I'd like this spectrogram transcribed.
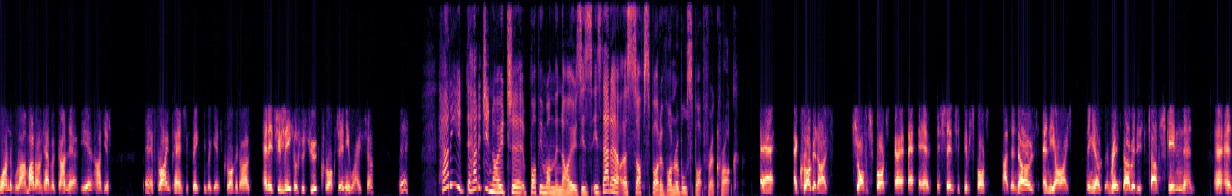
wonderful arm. I don't have a gun out here. I just yeah, frying pan's effective against crocodiles, and it's illegal to shoot crocs anyway. So yeah, How do you? How did you know to bop him on the nose? Is is that a, a soft spot, a vulnerable spot for a croc? uh, a crocodile's soft spots, uh, uh, uh, sensitive spots, are the nose and the eyes. Everything else, the rest of it is tough skin, and uh, and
